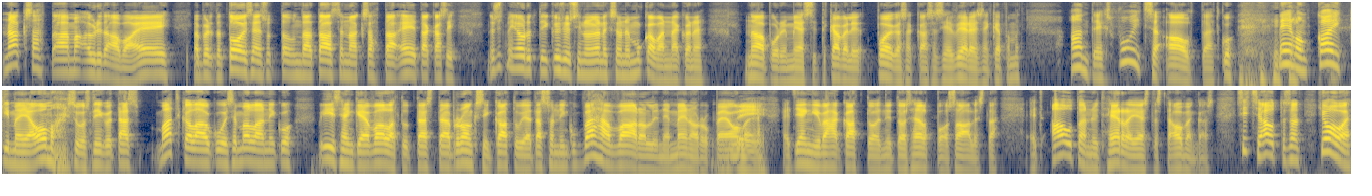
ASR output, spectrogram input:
naksahtaa, mä yritän avaa, ei. Mä pyritän toiseen suuntaan, taas se naksahtaa, ei takaisin. No sitten me jouduttiin kysyä, siinä oli onneksi sellainen mukavan näköinen naapurimies sitten käveli poikansa kanssa siihen viereiseen käppään, että anteeksi, voit sä auttaa? Et kun meillä on kaikki meidän omaisuus niin kuin tässä matkalaukuissa, me ollaan niin kuin viisi henkeä vallattu tästä Bronxin katu ja tässä on niin kuin vähän vaarallinen meno rupeaa Niin. olemaan. Että jengi vähän katsoo, että nyt olisi helppoa saalista. Että auta nyt herra sitä oven kanssa. Sitten se auttoi sanoi, että joo,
